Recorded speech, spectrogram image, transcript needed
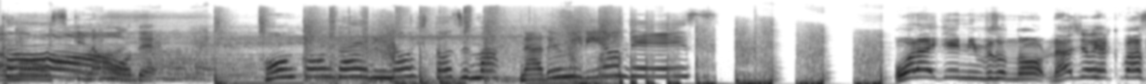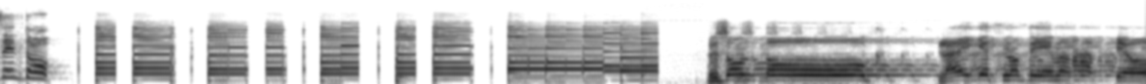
港もう好きな方で。香港帰りの人妻、なるみりおんです。お笑い芸人無尊のラジオ 100%! ブソントーク来月のテーマ発表は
